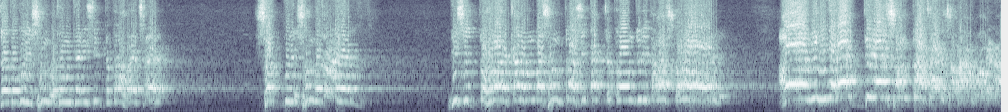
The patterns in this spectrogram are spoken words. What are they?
যতগুলি সংগঠনকে নিষিদ্ধ করা হয়েছে, সবগুলি সংগঠনের নিষিদ্ধ হওয়ার কারণ বা সন্ত্রাসী কার্যক্রম যদি তালাশ করা হয় আওয়ামী লীগের একদিনের সন্ত্রাসের সমাধান হবে না।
